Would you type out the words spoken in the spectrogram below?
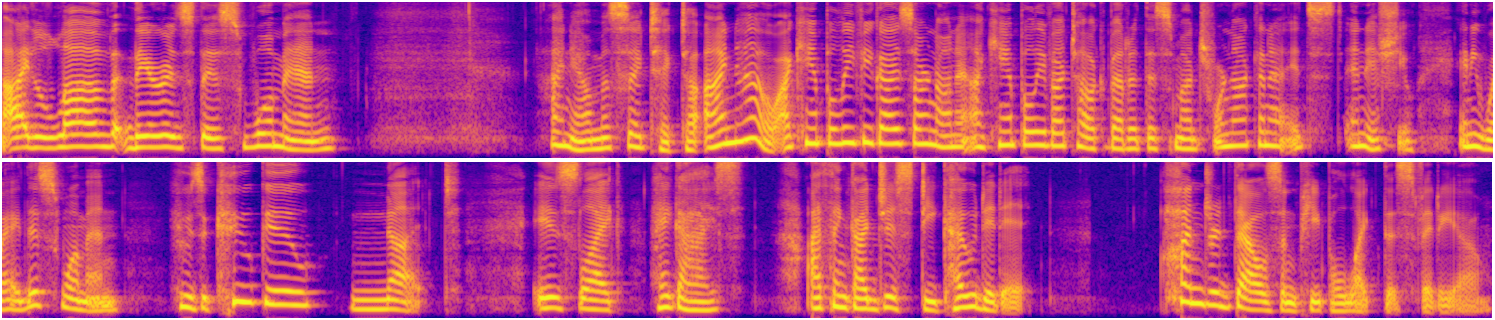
I love there is this woman. I know, I must say TikTok. I know. I can't believe you guys aren't on it. I can't believe I talk about it this much. We're not going to, it's an issue. Anyway, this woman who's a cuckoo nut is like, hey guys, I think I just decoded it. 100,000 people like this video.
